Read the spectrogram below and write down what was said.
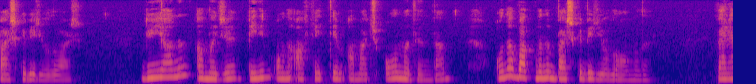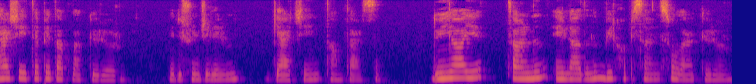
başka bir yolu var. Dünyanın amacı benim onu affettiğim amaç olmadığından ona bakmanın başka bir yolu olmalı. Ben her şeyi tepe taklak görüyorum ve düşüncelerim gerçeğin tam tersi. Dünyayı Tanrı'nın evladının bir hapishanesi olarak görüyorum.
